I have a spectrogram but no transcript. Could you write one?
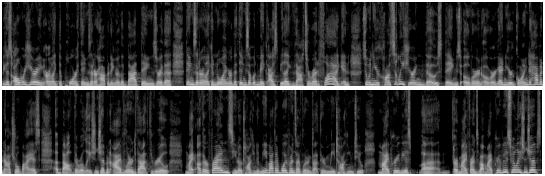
because all we're hearing are like the poor things that are happening or the bad things or the things that are like annoying or the things that would make us be like, that's a red flag. And so when you're constantly hearing those things over and over again, you're going to have a natural bias about the relationship. And I've learned that through my other friends, you know, talking to me about their boyfriends. I've learned that through me talking to my previous uh, or my friends about my previous relationships.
